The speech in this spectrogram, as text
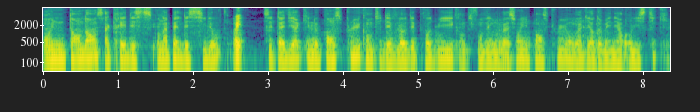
ont une tendance à créer des, ce qu'on appelle des silos. Oui. C'est-à-dire qu'ils ne pensent plus quand ils développent des produits, quand ils font de l'innovation, ils ne pensent plus, on va dire, de manière holistique,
